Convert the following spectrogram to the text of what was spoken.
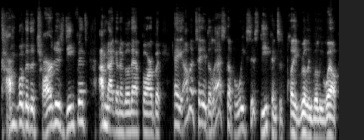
comparable to the Chargers defense? I'm not going to go that far, but hey, I'm going to tell you the last couple weeks, this defense has played really, really well.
